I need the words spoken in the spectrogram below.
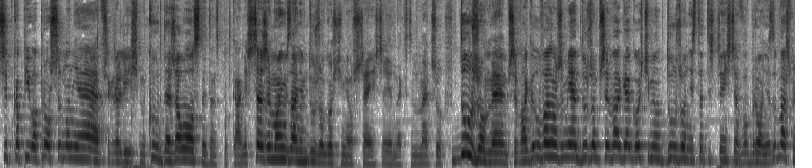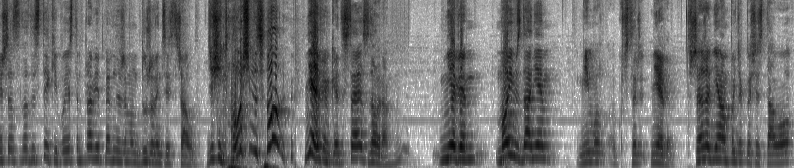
Szybka piła, proszę, no nie, przegraliśmy. Kurde, żałosne ten spotkanie. Szczerze, moim zdaniem dużo gości miał szczęścia jednak w tym meczu. Dużo miałem przewagę. Uważam, że miałem dużą przewagę, a gości miał dużo niestety szczęścia w obronie. Zobaczmy jeszcze statystyki, bo jestem prawie pewny, że mam dużo więcej strzałów. 10 do 8, co? Nie wiem kiedy to jest, dobra. Nie wiem, moim zdaniem, mimo, o, cztery, nie wiem. Szczerze, nie mam pojęcia, jak to się stało.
